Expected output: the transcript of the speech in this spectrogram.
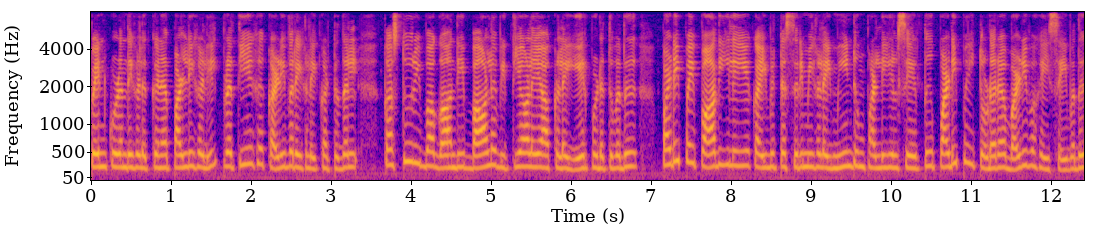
பெண் குழந்தைகளுக்கென பள்ளிகளில் பிரத்யேக கழிவறைகளை கட்டுதல் கஸ்தூரிபா காந்தி பால வித்யாலயாக்களை ஏற்படுத்துவது படிப்பை பாதியிலேயே கைவிட்ட சிறுமிகளை மீண்டும் பள்ளியில் சேர்த்து படிப்பை தொடர வழிவகை செய்வது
